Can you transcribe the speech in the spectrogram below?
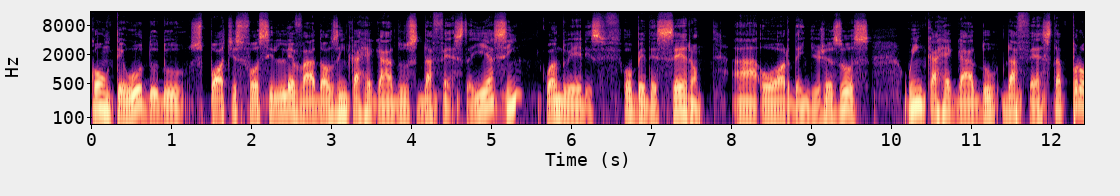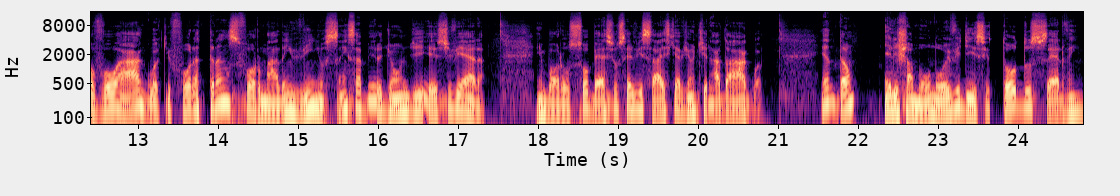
conteúdo dos potes fosse levado aos encarregados da festa. E assim, quando eles obedeceram à ordem de Jesus, o encarregado da festa provou a água que fora transformada em vinho sem saber de onde este viera, embora o soubesse os serviçais que haviam tirado a água. Então ele chamou o noivo e disse: Todos servem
